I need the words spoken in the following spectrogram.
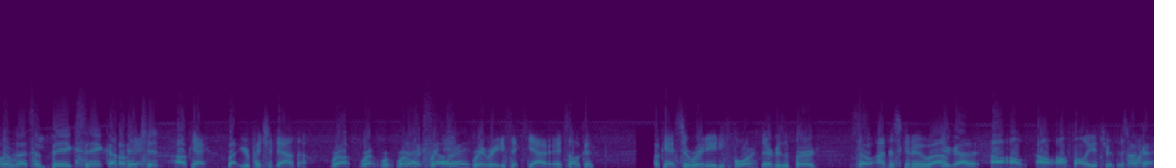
So that's a big sink. I'm okay. pitching. Okay, but you're pitching down though. We're up, we're, we're, we're, we're, we're, we're at 86. Yeah, it's all good. Okay, so we're at 84. There goes a bird. So I'm just going to. Uh, You got it? I'll, I'll, I'll follow you through this one. Okay.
